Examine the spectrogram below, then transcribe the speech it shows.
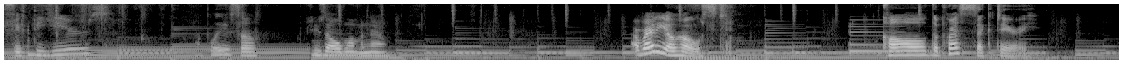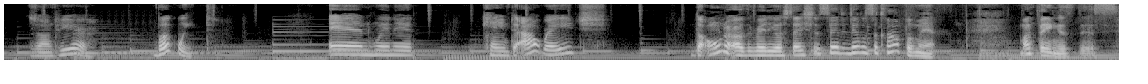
50 years. I believe so. She's an old woman now. A radio host called the press secretary, Jean Pierre, buckwheat. And when it came to outrage, the owner of the radio station said that it was a compliment. My thing is this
